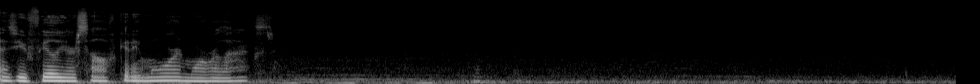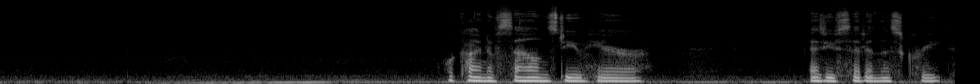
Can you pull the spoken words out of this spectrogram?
As you feel yourself getting more and more relaxed. What kind of sounds do you hear as you sit in this creek?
